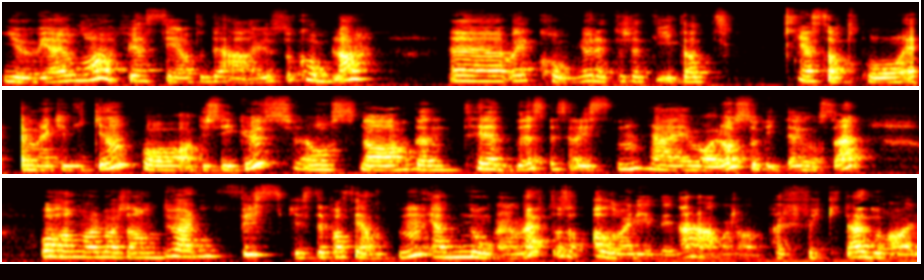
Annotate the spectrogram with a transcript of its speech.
gjør jeg jo nå, for jeg ser at det er jo så kobla. Eh, og jeg kom jo rett og slett dit at jeg satt på ME-klinikken på Aker sykehus hos da den tredje spesialisten jeg var hos og fikk diagnose. Og han var bare sånn Du er den friskeste pasienten jeg noen gang har møtt. Altså, alle verdiene dine er bare sånn perfekte. Du har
